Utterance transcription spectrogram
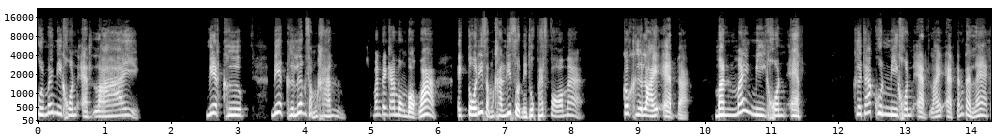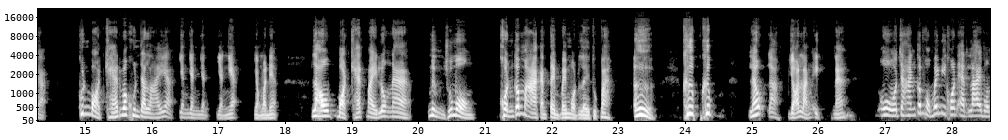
คุณไม่มีคนแอดไลน์เนี่ยคือเนี่ยคือเรื่องสำคัญ มันเป็นการบ่งบอกว่าไอ้ตัวที่สำคัญที่สุดในทุกแพลตฟอร์มอะก็คือไลน์แอดอะ มันไม่มีคนแอดคือถ้าคุณมีคนแอดไลน์แอดตั้งแต่แรกอะ คุณบอดแคสต์ว่าคุณจะไลฟ์อะอย่างอย่างอย่างอย่างเงี้ย อย่างวันเนี้ย เราบอดแคสต์ไปล่วงหน้า หนึ่งชั่วโมง คนก็มากันเต็มไปหมดเลยถูกปะเออ คือคือแล้วล่ะย้อนหลังอีกนะ โอ้อาจารย์ก็ผมไม่มีคนแอดไลน์ผม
